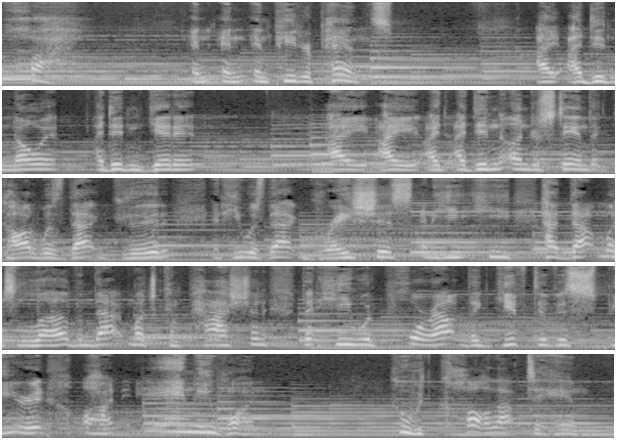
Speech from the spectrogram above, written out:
Wow. And, and, and Peter pens, I, I didn't know it, I didn't get it, I, I, I didn't understand that God was that good and He was that gracious and he, he had that much love and that much compassion that He would pour out the gift of His Spirit on anyone who would call out to Him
